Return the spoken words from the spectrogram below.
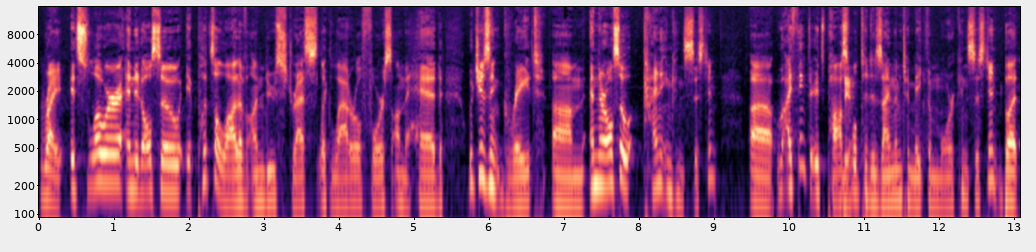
Right. It's slower and it also it puts a lot of undue stress like lateral force on the head, which isn't great. Um, and they're also kind of inconsistent. Uh, I think that it's possible Yeah. to design them to make them more consistent, but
